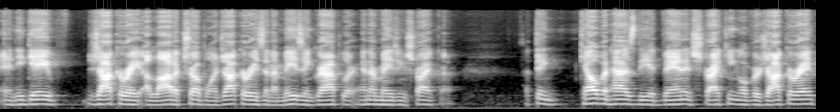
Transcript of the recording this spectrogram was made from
And he gave Jacare a lot of trouble, and Jacare is an amazing grappler and an amazing striker. I think Kelvin has the advantage striking over Jacare,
